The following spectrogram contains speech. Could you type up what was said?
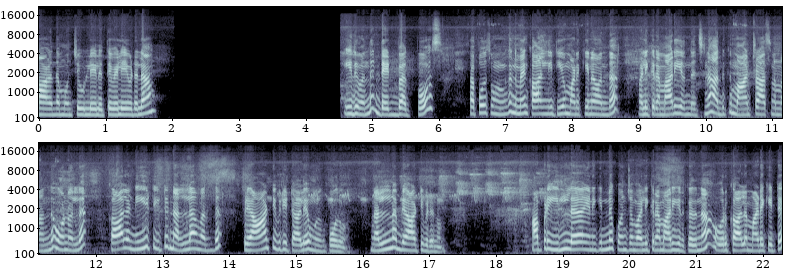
ஆழ்ந்த மூச்சு உள்ளே இழுத்து வெளியே விடலாம். இது வந்து டெட் பேக் போஸ் சப்போஸ் உங்களுக்கு இந்த மாதிரி கால் நீட்டியோ மடக்கினோ வந்து வலிக்கிற மாதிரி இருந்துச்சுன்னா அதுக்கு மாற்று ஆசனம் வந்து ஒன்றும் இல்லை. காலை நீட்டிட்டு நல்லா வந்து இப்படி ஆட்டி விட்டுட்டாலே உங்களுக்கு போதும். நல்லா இப்படி ஆட்டி விடணும். அப்படி இல்லை எனக்கு இன்னும் கொஞ்சம் வலிக்கிற மாதிரி இருக்குதுன்னா ஒரு காலை மடக்கிட்டு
